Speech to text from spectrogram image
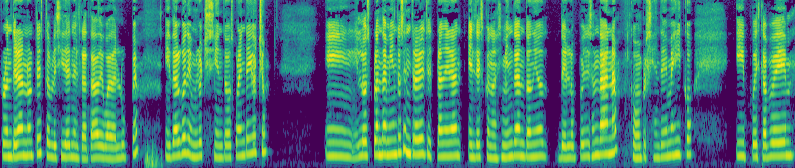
frontera norte establecida en el Tratado de Guadalupe, Hidalgo de 1848. los planteamientos centrales del plan eran el desconocimiento de Antonio de López de Santa Ana como presidente de México y pues cabe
